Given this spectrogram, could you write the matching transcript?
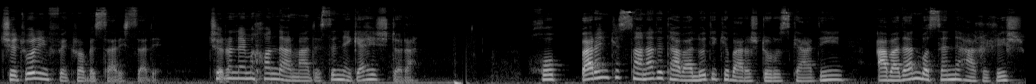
چطور این فکر را به سرش زده؟ چرا نمی‌خوان در مدرسه نگهش دارن؟ خب برای اینکه سند تولدی که براش درست کردین ابدا با سن حقیقیش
